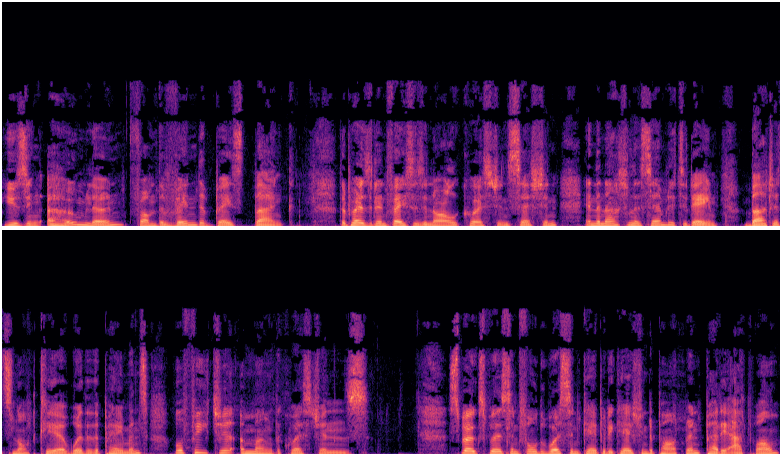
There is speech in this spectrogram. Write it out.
using a home loan from the Venda-based bank. The president faces an oral question session in the National Assembly today, but it's not clear whether the payments will feature among among the questions. Spokesperson for the Western Cape Education Department, Paddy Attwell,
